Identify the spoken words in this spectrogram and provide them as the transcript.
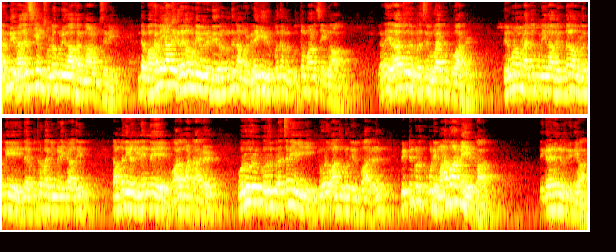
நம்பி ரகசியம் சொல்லக்கூடியதாக இருந்தாலும் சரி இந்த வகமையான கிரகமுடையவரிடமிருந்து நம்ம விலகி இருப்பது நமக்கு குத்தமான செயலாகும். இல்லைன்னா ஏதாச்சும் ஒரு பிரச்சனை உருவாக்கி கொட்டுவார்கள் திருமணம் நடக்கக்கூடியதாக இருந்தால் அவர்களுக்கு இந்த புத்திரபாக்கியம் கிடைக்காது. தம்பதிகள் இணைந்து வாழ மாட்டார்கள். ஒருவருக்கு ஒரு பிரச்சனையோடு வாழ்ந்து கொண்டு இருப்பார்கள் விட்டுக் கொடுக்கக்கூடிய மனப்பான்மை இருக்காது. கிரகங்கள் ரீதியாக.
